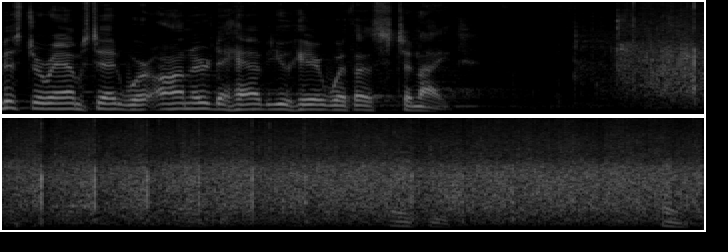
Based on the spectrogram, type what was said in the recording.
Mr. Ramstad, we're honored to have you here with us tonight. Thank you. Thank you.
